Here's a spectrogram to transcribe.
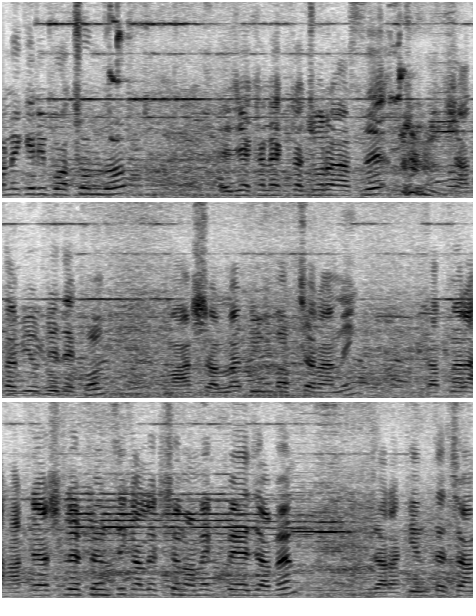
অনেকেরই পছন্দ। এই যে এখানে একটা জোড়া আছে সাদা বিউটি দেখুন। মাশাল্লাহ ডিম বাচ্চা রানিং আপনারা হাটে আসলে ফ্যান্সি কালেকশন অনেক পেয়ে যাবেন। যারা কিনতে চান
